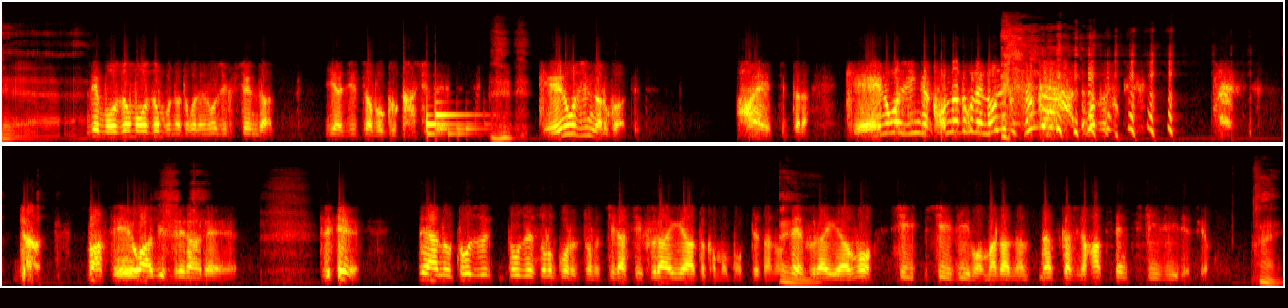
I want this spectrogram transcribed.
す。へで、もぞもぞこんなとこで野宿してんだ。いや、実は僕歌手で、芸能人なのかって言って。はいって言ったら、芸能人がこんなとこで野宿するかってことです。罵声を浴びせられ。で、で、あの、当然、当然その頃、そのチラシ、フライヤーとかも持ってたので、ええ。フライヤーも、C、CD もまだな懐かしの8センチ CD ですよ。えはい。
